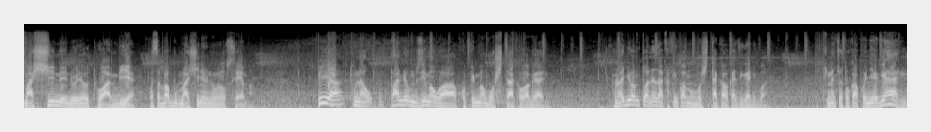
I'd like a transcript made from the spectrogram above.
Mashine ndio inayotuambia, kwa sababu mashine ndio inayosema. Pia tuna upande mzima wa kupima moshtaka wa gari. Unajua, mtu anaweza akafikiri kwamba moshtaka wa kazi gani bwana? Kinachotoka kwenye gari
